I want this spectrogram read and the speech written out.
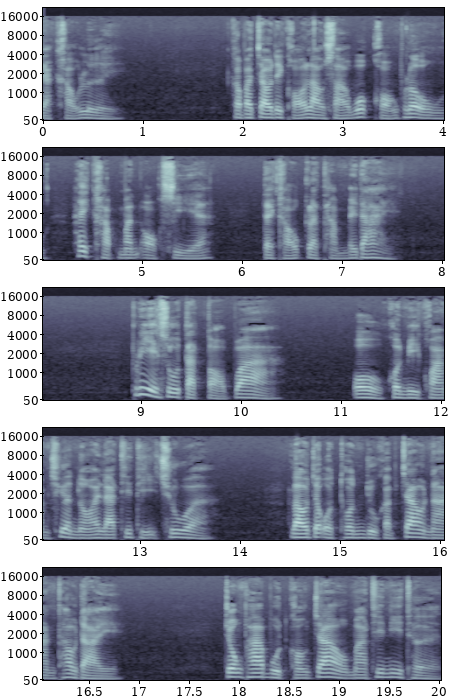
จากเขาเลย ข้าพเจ้าได้ขอเหล่าสาวกของพระองค์ให้ขับมันออกเสีย แต่เขากระทำไม่ได้ พระเยซูตัดตอบว่า โอ้ คนมีความเชื่อน้อยและทิฏฐิชั่ว เราจะอดทนอยู่กับเจ้านานเท่าใด จงพาบุตรของเจ้ามาที่นี่เถิด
